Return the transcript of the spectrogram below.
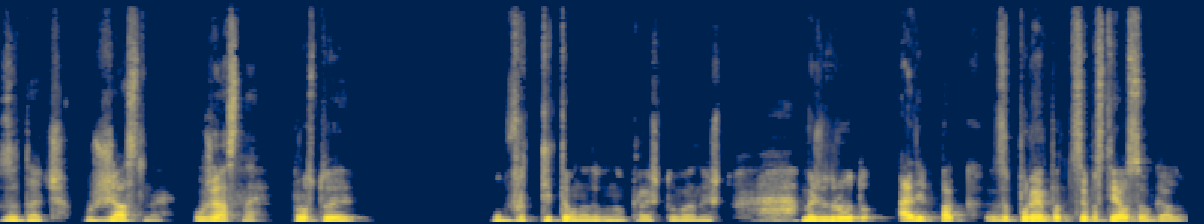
задача. Ужасна е. Ужасна е. Просто е отвратително да го направиш това нещо. Между другото, айде пак за пореден път Себастиан Салгадо.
